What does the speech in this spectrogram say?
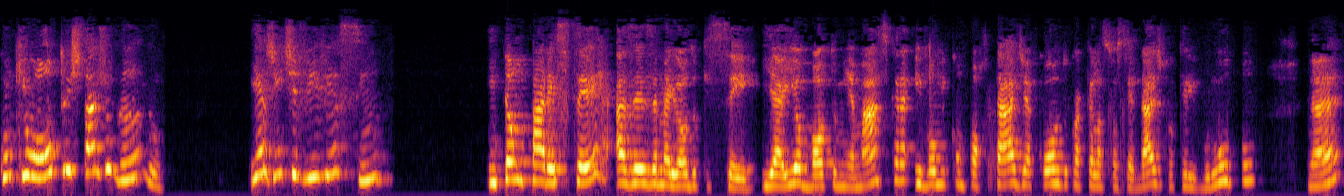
com que o outro está julgando. E a gente vive assim. Então, parecer às vezes é melhor do que ser. E aí eu boto minha máscara e vou me comportar de acordo com aquela sociedade, com aquele grupo, né?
